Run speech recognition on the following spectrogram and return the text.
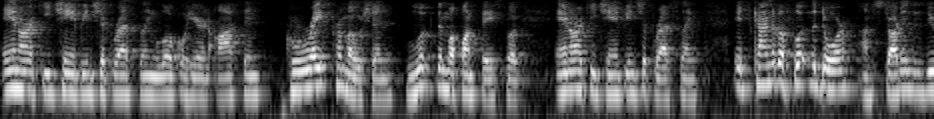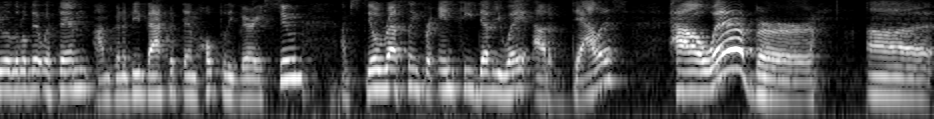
Anarchy Championship Wrestling, local here in Austin. Great promotion. Look them up on Facebook, Anarchy Championship Wrestling. It's kind of a foot in the door. I'm starting to do a little bit with them. I'm going to be back with them hopefully very soon. I'm still wrestling for NTWA out of Dallas. However, Uh,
